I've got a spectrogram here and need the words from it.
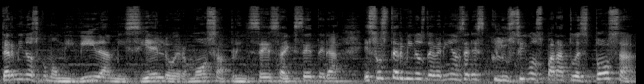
Términos como mi vida, mi cielo, hermosa, princesa, etc. Esos términos deberían ser exclusivos para tu esposa,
